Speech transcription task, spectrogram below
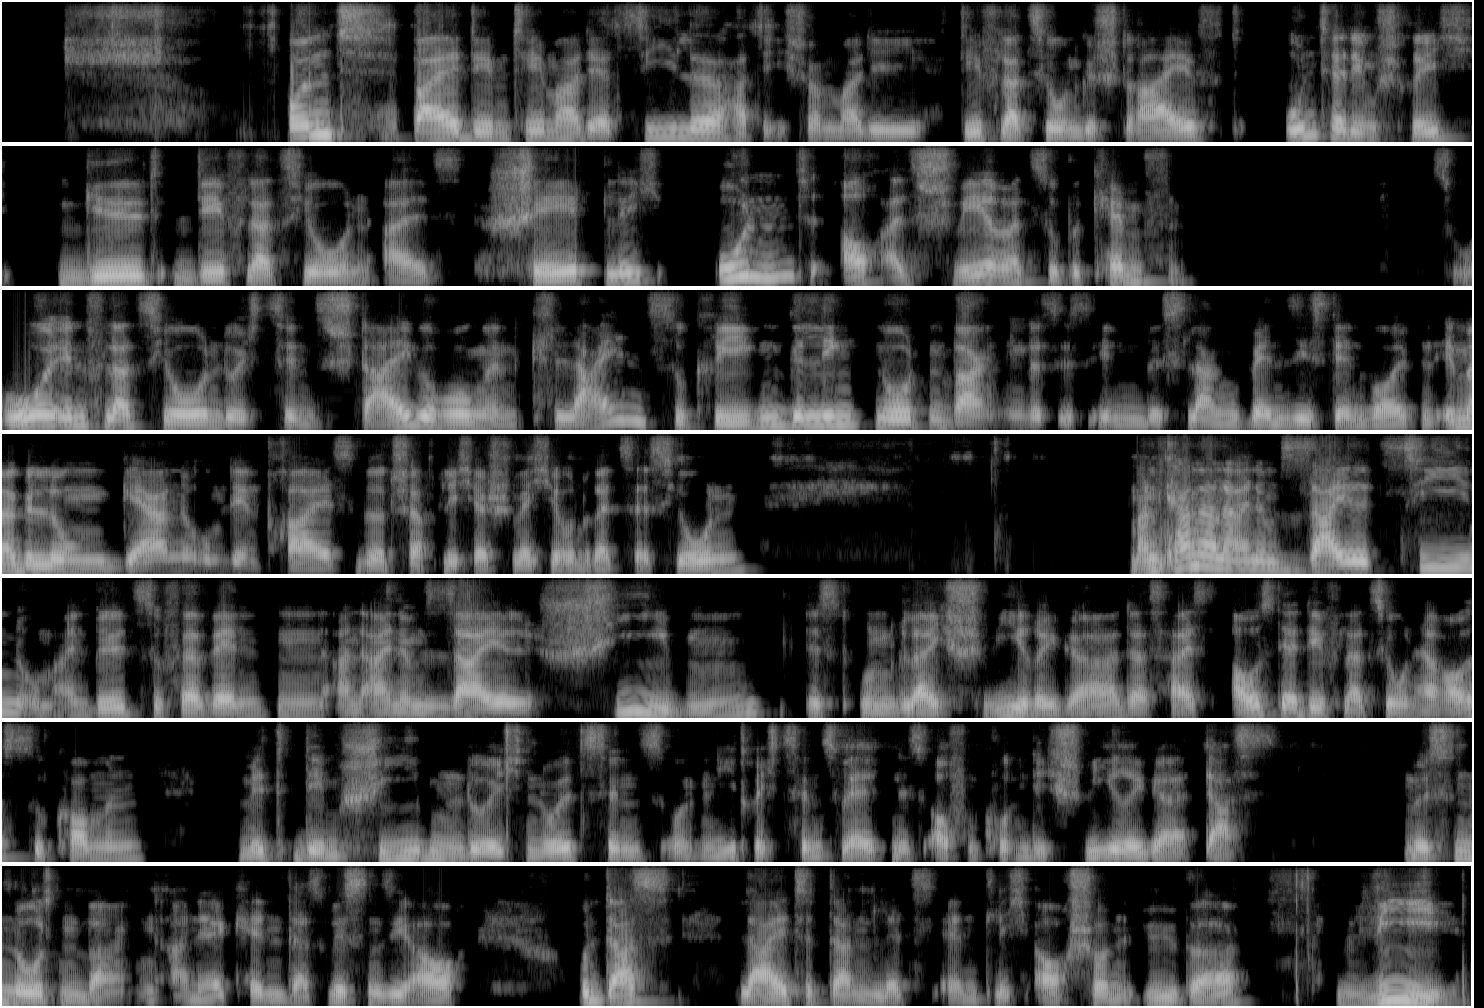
Und bei dem Thema der Ziele hatte ich schon mal die Deflation gestreift. Unter dem Strich gilt Deflation als schädlich und auch als schwerer zu bekämpfen zu hohe Inflation durch Zinssteigerungen klein zu kriegen, gelingt Notenbanken, das ist ihnen bislang, wenn sie es denn wollten, immer gelungen, gerne um den Preis wirtschaftlicher Schwäche und Rezessionen. Man kann an einem Seil ziehen, um ein Bild zu verwenden. An einem Seil schieben ist ungleich schwieriger. Das heißt, aus der Deflation herauszukommen mit dem Schieben durch Nullzins- und Niedrigzinswelten ist offenkundig schwieriger. Das müssen Notenbanken anerkennen, das wissen sie auch. Und das leitet dann letztendlich auch schon über, wie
